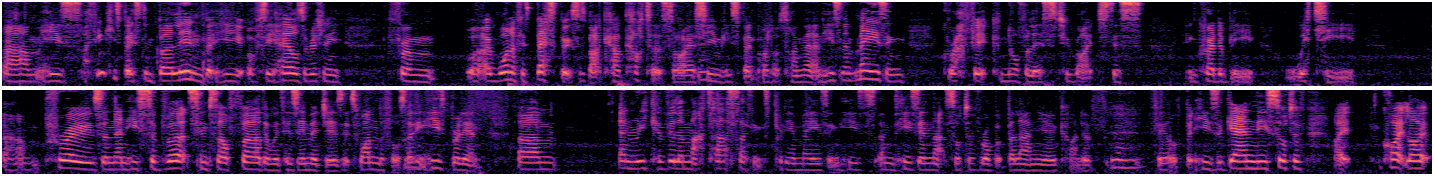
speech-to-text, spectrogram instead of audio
um, he's I think he's based in Berlin, but he obviously hails originally from well, uh, one of his best books is about Calcutta, so I assume he spent quite a lot of time there. And he's an amazing graphic novelist who writes this incredibly witty um, prose, and then he subverts himself further with his images. It's wonderful. So I think he's brilliant. Um, Enrique Vila-Matas, I think, is pretty amazing. He's and he's in that sort of Robert Bolaño kind of Mm. field, but he's again these sort of I quite like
